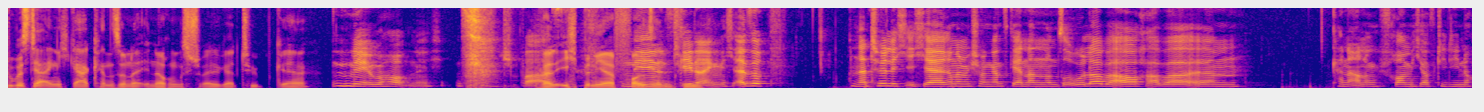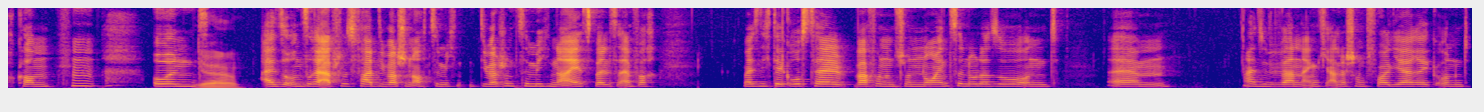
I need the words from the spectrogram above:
du bist ja eigentlich gar kein so ein Erinnerungsschwelger-Typ, gell? Nee, überhaupt nicht. Spaß. Weil ich bin ja voll nee, so ein das geht Typ. eigentlich. Also, natürlich, ich erinnere mich schon ganz gerne an unsere Urlaube auch, aber ähm, keine Ahnung, ich freue mich auf die, die noch kommen. Und Ja, also unsere Abschlussfahrt, die war schon auch ziemlich, die war schon ziemlich nice, weil es einfach, weiß nicht, der Großteil war von uns schon 19 oder so und ähm, also wir waren eigentlich alle schon volljährig und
